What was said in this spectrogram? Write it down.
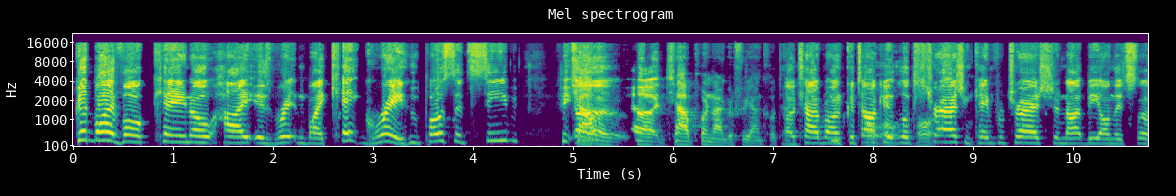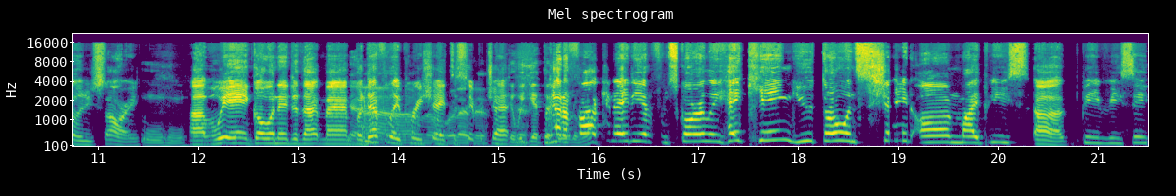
Goodbye Volcano High is written by Kate Gray, who posted C. Uh, Child, uh, child pornography on Kotaku. uh, child on Kotaku Oh, oh, looks oh. trash and came from trash. Should not be on this list. Sorry. Mhm. Uh, but we ain't going into that, man. but definitely I know appreciate the super is. chat. Did we get We got a number? five Canadian from Scorley. Hey King, you throwing shade on my piece uh PVC.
